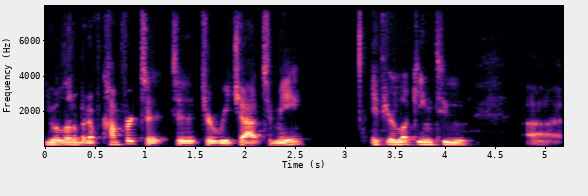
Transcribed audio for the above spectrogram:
you a little bit of comfort to to to reach out to me. If you're looking to uh,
